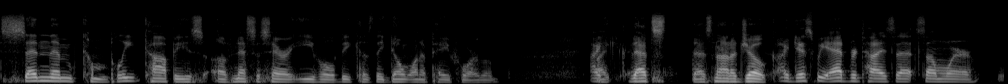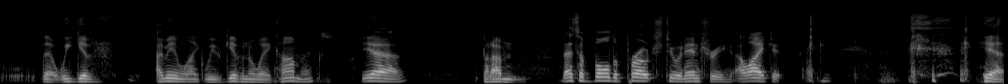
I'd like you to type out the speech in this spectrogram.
send them complete copies of Necessary Evil because they don't want to pay for them. I, Like that's that's not a joke I guess we advertise that somewhere. that we give. I mean, like we've given away comics, Yeah, but I'm that's a bold approach to an entry. I like it. yeah.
